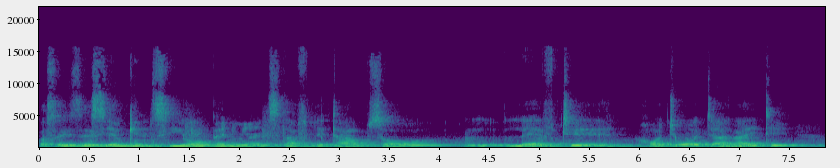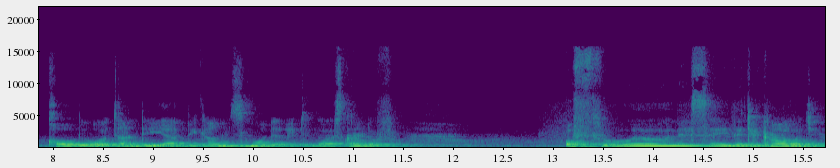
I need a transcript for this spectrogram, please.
also is this here you can see opening and stuff the tap so left hot water right cold water and here becomes moderate. That's kind of of uh, let's say the technology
